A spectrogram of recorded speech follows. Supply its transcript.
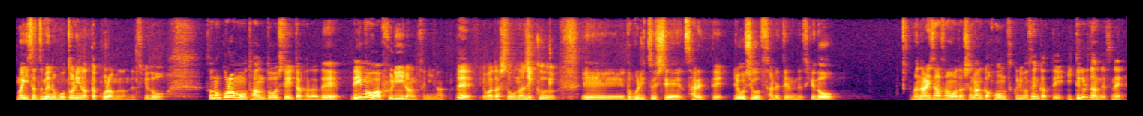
まあ、一冊目の元になったコラムなんですけど、そのコラムを担当していた方で、で、今はフリーランスになって、私と同じく、えー、独立してされて、お仕事されてるんですけど、まあ、成沢さん私となんか本作りませんかって言ってくれたんですね。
